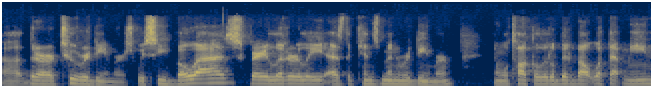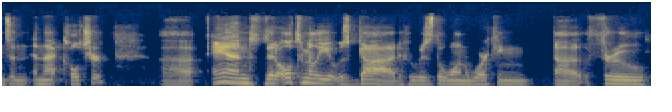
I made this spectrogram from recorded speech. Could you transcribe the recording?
uh, there are two redeemers. We see Boaz very literally as the kinsman redeemer, and we'll talk a little bit about what that means in, in that culture. Uh, and that ultimately it was God who was the one working uh, through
